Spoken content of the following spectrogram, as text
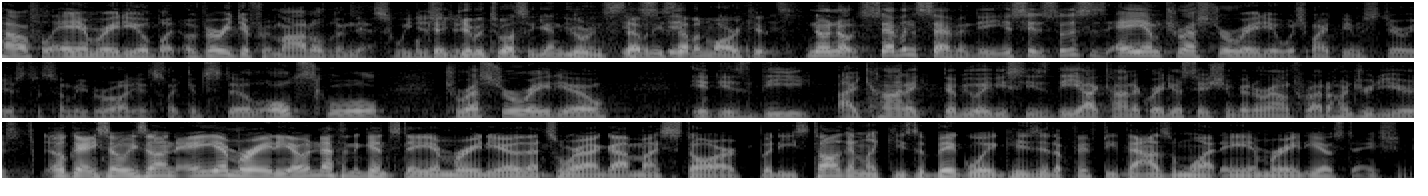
powerful AM radio, but a very different model than this. We just Okay, do- give it to us again. You're in 77 it- markets. No, no, it's 770. It's, so this is AM terrestrial radio, which might be mysterious to some of your audience. Like it's still old school, terrestrial radio. It is the iconic WABC is the iconic radio station. Been around for about 100 years. Okay, so he's on AM radio. Nothing against AM radio. That's where I got my start. But he's talking like he's a bigwig. He's at a 50,000 watt AM radio station.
